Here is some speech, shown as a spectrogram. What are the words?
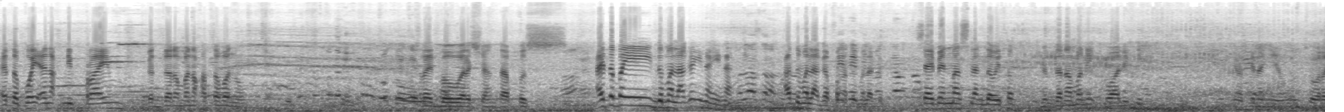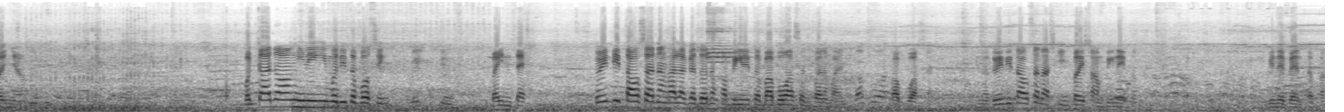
Ito po ay anak ni Prime. Ganda naman ang katawan, no? Red Bower siya. Tapos, ay ito ba ay dumalaga, inahina? Ah, dumalaga pa, dumalaga. Seven months lang daw ito. Ganda naman eh, quality. Yan, tinan niyo yung tsura niya. Magkano ang hiningi mo dito, bossing? 20. 20,000 ang halaga doon ng kambing nito. Babawasan pa naman. Babawasan. Yun, 20,000 asking price ang kambing na ito. Binibenta pa.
